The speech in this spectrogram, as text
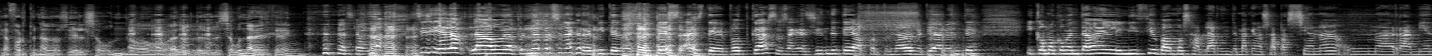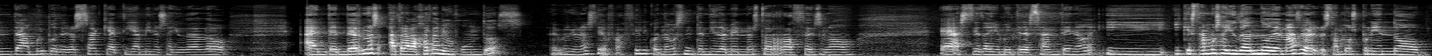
qué afortunado, soy el segundo, la segunda vez que ven. Sí, sí, es la, la, primera persona que repite dos veces a este podcast, o sea que siéntete afortunado, efectivamente. Y como comentaba en el inicio, vamos a hablar de un tema que nos apasiona, una herramienta muy poderosa que a ti y a mí nos ha ayudado a entendernos, a trabajar también juntos, ¿eh? porque no ha sido fácil y cuando hemos entendido también nuestros roces, ¿no? Eh, ha sido también muy interesante, ¿no? Y, y que estamos ayudando además, lo estamos poniendo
